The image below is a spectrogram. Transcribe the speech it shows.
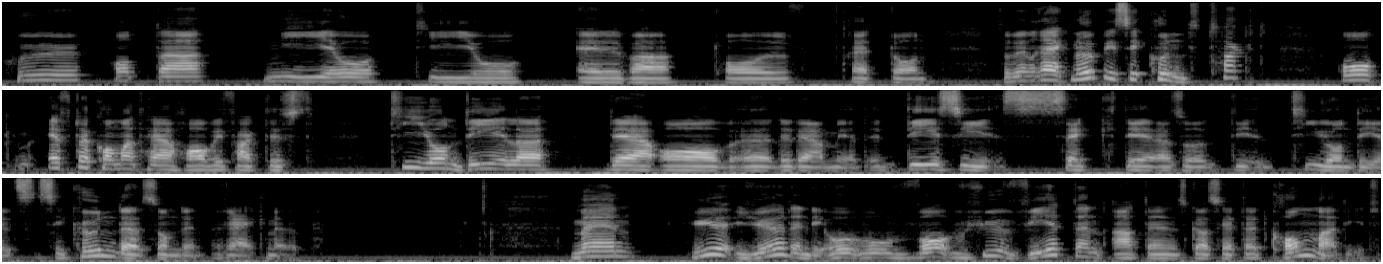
7, 8, 9, 10, 11, 12, 13. Så den räknar upp i sekundtakt och efter kommat här har vi faktiskt tiondelar därav eh, det där med decisek, det är alltså tiondels sekunder som den räknar upp. Men hur gör den det? Och, och, och, hur vet den att den ska sätta ett komma dit?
